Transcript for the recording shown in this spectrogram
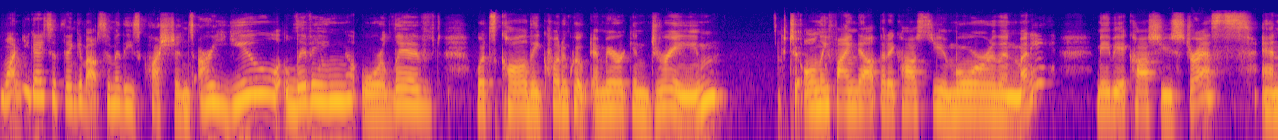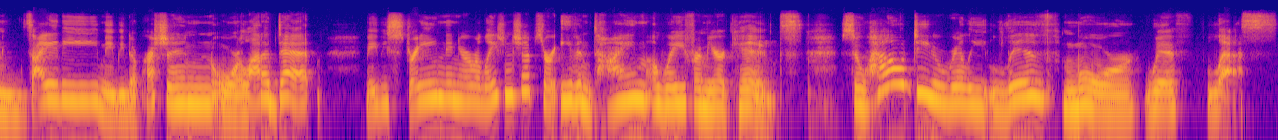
I want you guys to think about some of these questions. Are you living or lived what's called a quote unquote American dream to only find out that it costs you more than money? Maybe it costs you stress, anxiety, maybe depression, or a lot of debt maybe strain in your relationships or even time away from your kids. So, how do you really live more with less?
